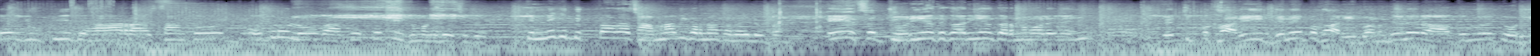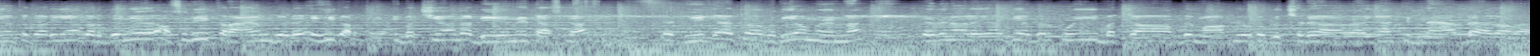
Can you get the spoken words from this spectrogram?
ਕਿ ਯੂਪੀ, ਬਿਹਾਰ, ਰਾਜਸਥਾਨ ਤੋਂ ਉਧਰੋਂ ਲੋਕ ਆ ਕੇ ਇੱਥੇ ਭੀਖ ਮੰਗਦੇ ਸੀਗੇ। ਕਿੰਨੀ ਕੀ ਦਿੱਕਤਾਂ ਦਾ ਸਾਹਮਣਾ ਵੀ ਕਰਨਾ ਪੈਂਦਾ ਜੀ ਲੋਕਾਂ ਨੂੰ? ਇਹ ਸਭ ਚੋਰੀਆਂ ਤਕਾਰੀਆਂ ਕਰਨ ਵਾਲੇ ਨੇ ਜੀ। ਵਿੱਚ ਭਖਾਰੀ, ਦਿਨੇ ਭਖਾਰੀ ਬਣਦੇ ਨੇ, ਰਾਤ ਨੂੰ ਇਹ ਚੋਰੀਆਂ ਤਕਾਰੀਆਂ ਕਰਦੇ ਨੇ। ਅਸਲੀ ਕ੍ਰਾਈਮ ਜਿਹੜੇ ਇਹੀ ਕਰਦੇ ਆ। ਬੱਚਿਆਂ ਦਾ ਡੀਐਨਏ ਟੈਸਟ ਆ। ਇਹ ਠੀਕ ਹੈ, ਇੱਕ ਵਧੀਆ ਮੁਹਿੰਮ ਹੈ ਇਹਦੇ ਨਾਲ ਇਹ ਹੈ ਕਿ ਅਗਰ ਕੋਈ ਬੱਚਾ ਆਪਦੇ ਮਾਪਿਓ ਤੋਂ ਵਿਛੜਿਆ ਹੋਇਆ ਜਾਂ ਕਿਡਨੈਪਡ ਹੈਗਾ ਵਾ,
